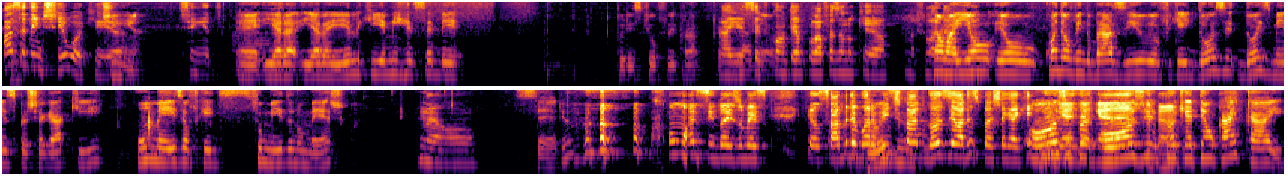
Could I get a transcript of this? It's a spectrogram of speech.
Ah, você tem tio aqui? Tinha. Tinha. É, e, era, e era ele que ia me receber. Por isso que eu fui para Aí você ficou um tempo lá fazendo o quê? Na Não, aí eu, eu quando eu vim do Brasil, eu fiquei 12, dois meses para chegar aqui. Um mês eu fiquei sumido no México. Não. Sério? Como assim, dois meses? Que eu sabe, demora Dois 24, 12 horas pra chegar aqui. Hoje, por- hoje porque tem o Caicai.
